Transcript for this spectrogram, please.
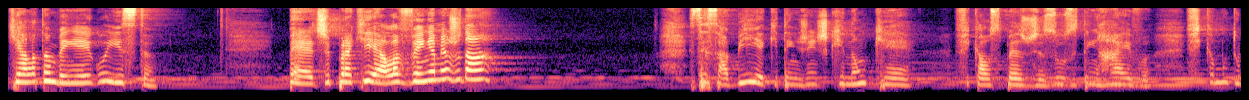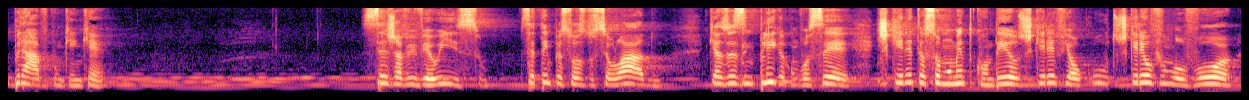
que ela também é egoísta. Pede para que ela venha me ajudar. Você sabia que tem gente que não quer ficar aos pés de Jesus e tem raiva, fica muito bravo com quem quer? Você já viveu isso? Você tem pessoas do seu lado que às vezes implica com você de querer ter o seu momento com Deus, de querer vir ao culto, de querer ouvir um louvor,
